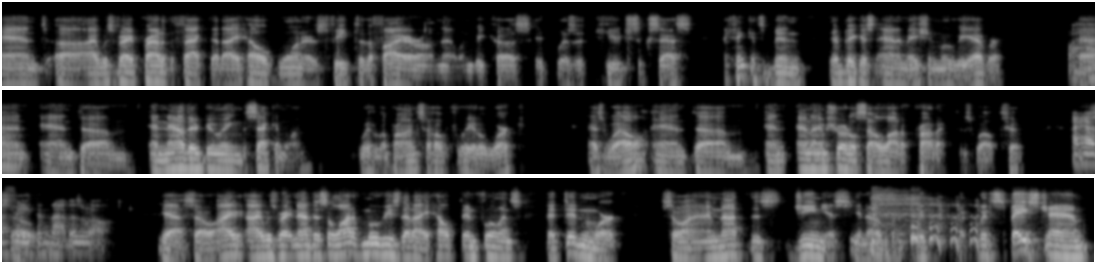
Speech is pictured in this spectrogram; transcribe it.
and uh, I was very proud of the fact that I held Warner's feet to the fire on that one because it was a huge success. I think it's been their biggest animation movie ever, Wow. and and um, and now they're doing the second one with LeBron, so hopefully it'll work as well. And um, and and I'm sure it'll sell a lot of product as well too. I have faith in that as well. Yeah, so I I was right now. There's a lot of movies that I helped influence that didn't work. So I- I'm not this genius, you know. But with, but with Space Jam,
